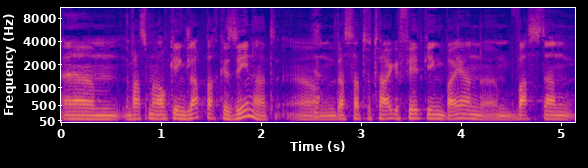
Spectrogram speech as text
ähm, was man auch gegen Gladbach gesehen hat. Ähm, ja. Das hat total gefehlt gegen Bayern, ähm, was dann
